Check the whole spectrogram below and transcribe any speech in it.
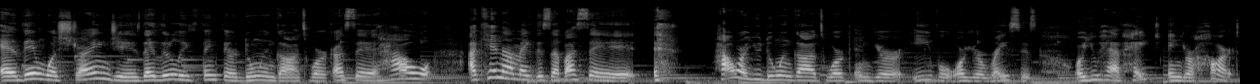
And then what's strange is they literally think they're doing God's work. I said, How? I cannot make this up. I said, How are you doing God's work and you're evil or you're racist or you have hate in your heart?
